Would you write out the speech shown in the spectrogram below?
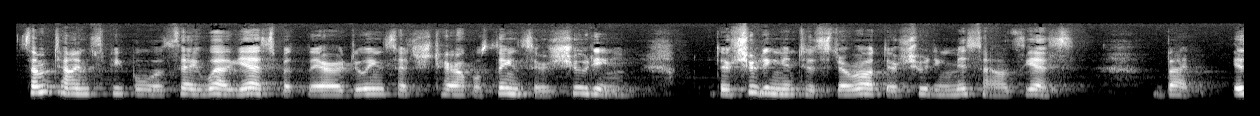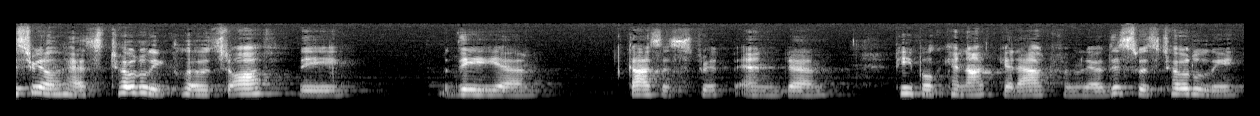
sometimes people will say, "Well, yes, but they're doing such terrible things. They're shooting, they're shooting into Sderot. They're shooting missiles. Yes, but Israel has totally closed off the the uh, Gaza Strip, and uh, people cannot get out from there. This was totally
